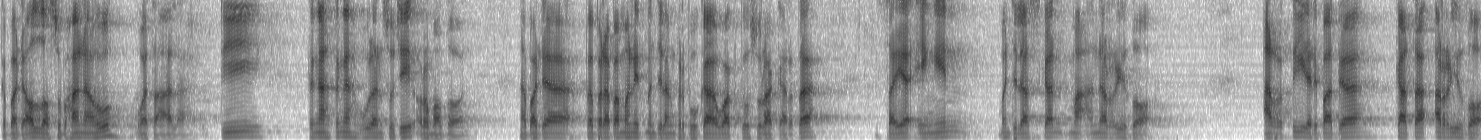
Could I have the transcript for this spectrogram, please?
kepada Allah Subhanahu wa taala di tengah-tengah bulan suci Ramadan. Nah pada beberapa menit menjelang berbuka waktu Surakarta, saya ingin menjelaskan makna ridho. Arti daripada kata ar-ridho.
